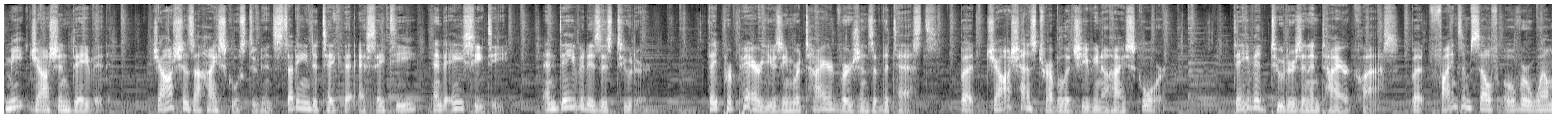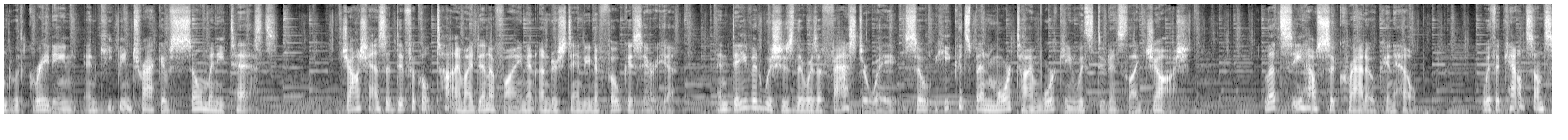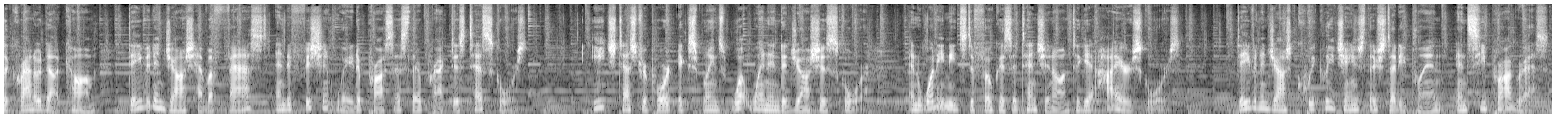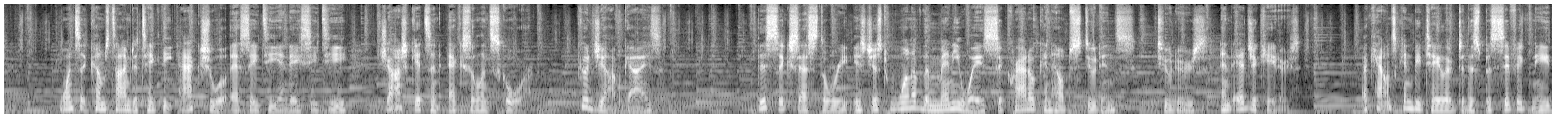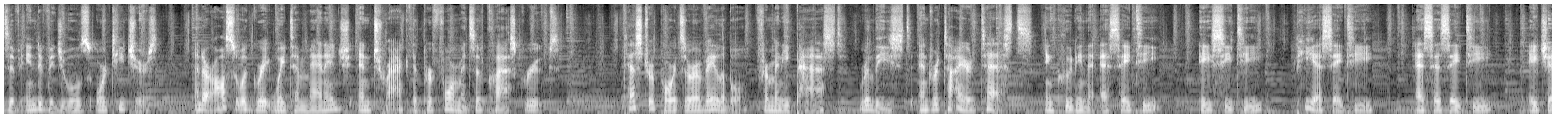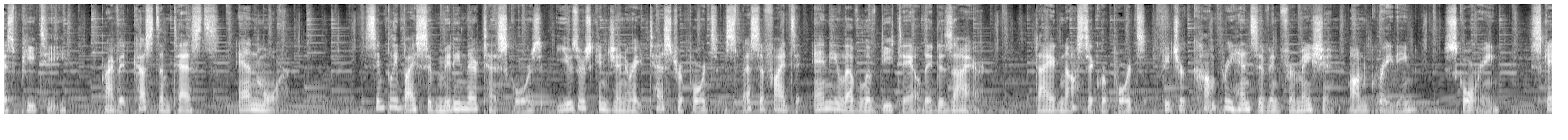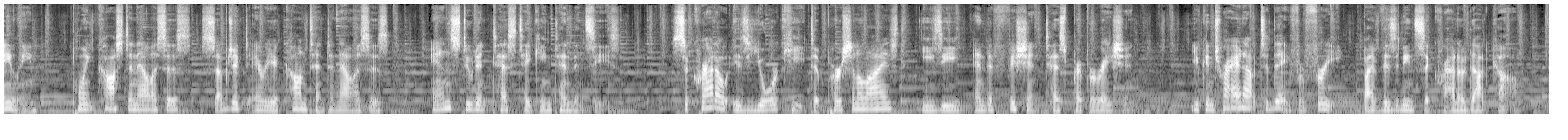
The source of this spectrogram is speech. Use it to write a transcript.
Meet Josh and David. Josh is a high school student studying to take the SAT and ACT, and David is his tutor. They prepare using retired versions of the tests, but Josh has trouble achieving a high score. David tutors an entire class, but finds himself overwhelmed with grading and keeping track of so many tests. Josh has a difficult time identifying and understanding a focus area, and David wishes there was a faster way so he could spend more time working with students like Josh. Let's see how Socrato can help. With accounts on Socrato.com, David and Josh have a fast and efficient way to process their practice test scores. Each test report explains what went into Josh's score and what he needs to focus attention on to get higher scores. David and Josh quickly change their study plan and see progress. Once it comes time to take the actual SAT and ACT, Josh gets an excellent score. Good job, guys! This success story is just one of the many ways Socrato can help students, tutors, and educators. Accounts can be tailored to the specific needs of individuals or teachers, and are also a great way to manage and track the performance of class groups. Test reports are available for many past, released, and retired tests, including the SAT, ACT, PSAT, SSAT, HSPT, private custom tests, and more. Simply by submitting their test scores, users can generate test reports specified to any level of detail they desire. Diagnostic reports feature comprehensive information on grading, scoring, scaling, point cost analysis, subject area content analysis, and student test taking tendencies. Socrato is your key to personalized, easy, and efficient test preparation. You can try it out today for free by visiting Socrato.com.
